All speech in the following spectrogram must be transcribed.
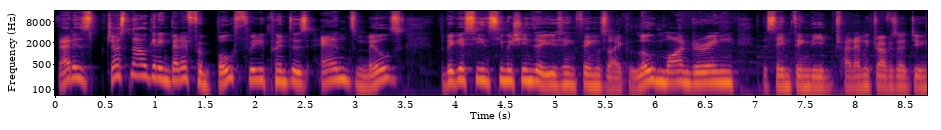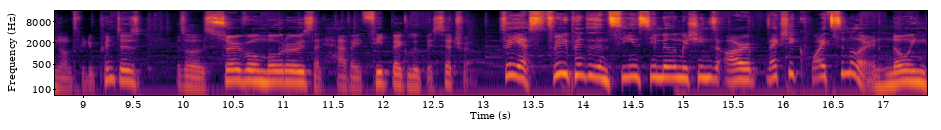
That is just now getting better for both 3D printers and mills. The biggest CNC machines are using things like load monitoring, the same thing the trinamic drivers are doing on 3D printers, as well as servo motors that have a feedback loop, etc. So yes, 3D printers and CNC milling machines are actually quite similar, and knowing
